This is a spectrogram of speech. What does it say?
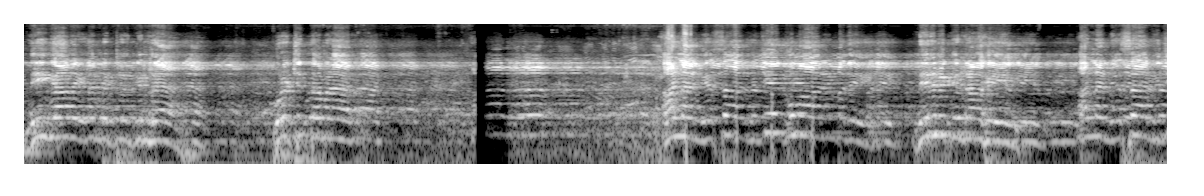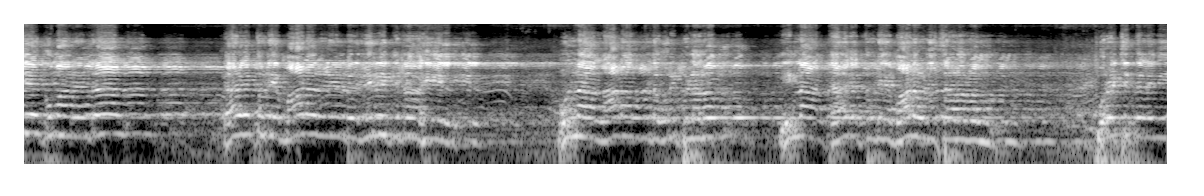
நீங்காத இடம் பெற்றிருக்கின்ற புரட்சி தமிழர் அண்ணன் எஸ் ஆர் விஜயகுமார் என்பதை நிரூபிக்கின்ற வகையில் அண்ணன் எஸ் ஆர் விஜயகுமார் என்ற கழகத்துடைய மாணவர்கள் என்பதை நிரூபிக்கின்ற வகையில் முன்னாள் நாடாளுமன்ற உறுப்பினரும் இந்நாள் கழகத்துடைய மாணவர்கள் செயலரும் புரட்சி தலைவி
